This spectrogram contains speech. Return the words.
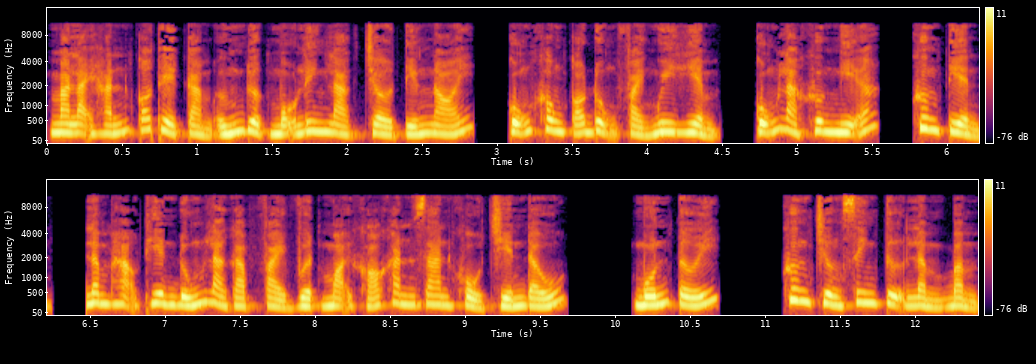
Mà lại hắn có thể cảm ứng được mộ linh lạc chờ tiếng nói, cũng không có đụng phải nguy hiểm, cũng là khương nghĩa, khương tiền, lâm hạo thiên đúng là gặp phải vượt mọi khó khăn gian khổ chiến đấu. Muốn tới, khương trường sinh tự lẩm bẩm,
